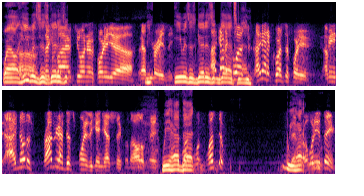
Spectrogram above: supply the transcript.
well, he was as good as 6'5", 240, Yeah, that's crazy. he was as good as I it a gets, question. man. I got a question for you. I mean, I noticed Roger got disappointed again yesterday for the Hall of Fame. We have that. what, what's the? We have. What do you think?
